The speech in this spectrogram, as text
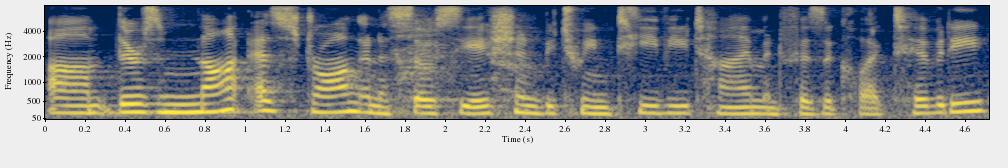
Um, there's not as strong an association between TV time and physical activity,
